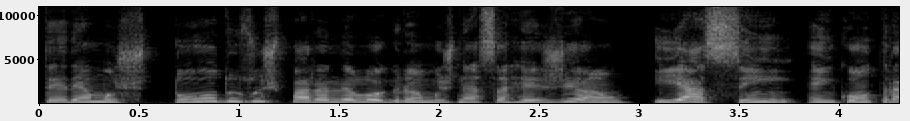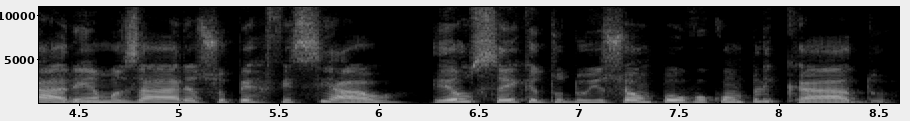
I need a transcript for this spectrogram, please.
teremos todos os paralelogramos nessa região, e assim encontraremos a área superficial. Eu sei que tudo isso é um pouco complicado,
